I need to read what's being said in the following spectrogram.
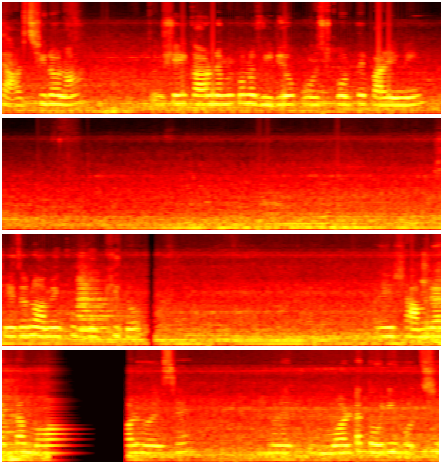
চার্জ ছিল না, তো সেই কারণে আমি কোনো ভিডিও পোস্ট করতে পারিনি। সেই জন্য আমি খুব দুঃখিত। এই সামনে একটা মল হয়েছে মানে মলটা তৈরি হচ্ছে,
